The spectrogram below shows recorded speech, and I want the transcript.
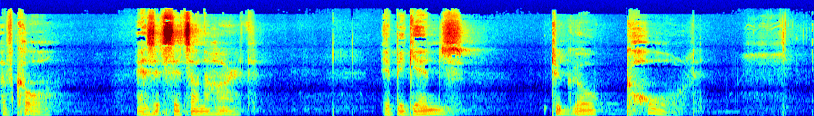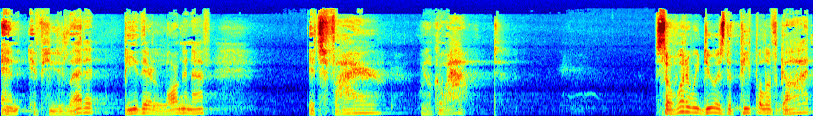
of coal as it sits on the hearth? It begins to go cold. And if you let it be there long enough, its fire will go out. So, what do we do as the people of God?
